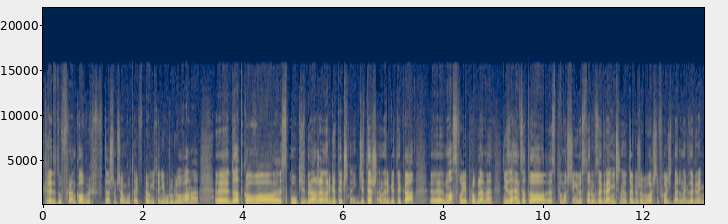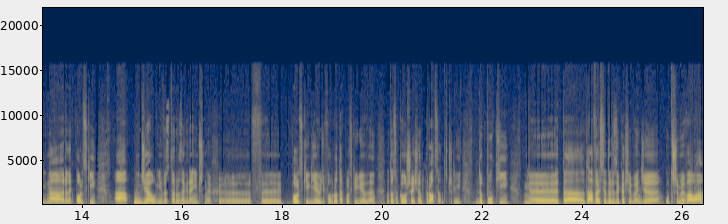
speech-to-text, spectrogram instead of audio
kredytów frankowych, w dalszym ciągu tutaj w pełni to nie uregulowane. E, Dodatkowo e, spółki z branży energetycznej, gdzie też energetyka ma swoje problemy. Nie zachęca to z pewnością inwestorów zagranicznych do tego, żeby właśnie wchodzić na rynek, na rynek polski, a udział inwestorów zagranicznych w polskiej giełdzie, w obrotach polskiej giełdy, no to jest około 60%, czyli dopóki ta, ta awersja do ryzyka się będzie utrzymywała,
